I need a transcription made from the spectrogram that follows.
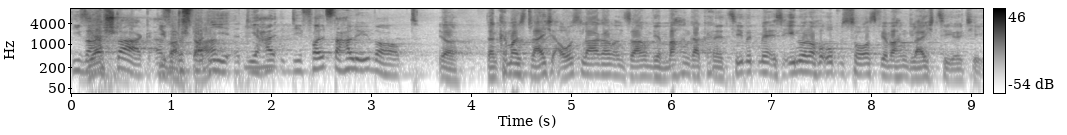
Die sehr war stark. Also die war das stark. war die, die, die vollste Halle überhaupt. Ja, dann kann man es gleich auslagern und sagen, wir machen gar keine CeBIT mehr, ist eh nur noch Open Source, wir machen gleich CLT.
